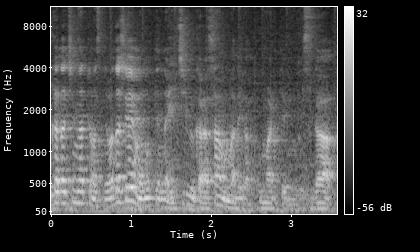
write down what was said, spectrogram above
形になってますので私が今持ってるのは1部から3部までが含まれてるんですが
